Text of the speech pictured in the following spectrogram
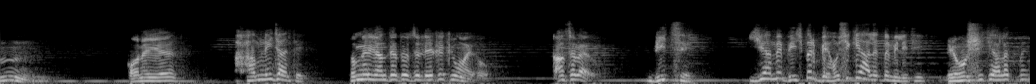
हम्म कौन है ये? हम नहीं जानते। तुम नहीं जानते तो इसे लेके क्यों आए हो? कहाँ से लाए हो? बीच से। ये हमें बीच पर बेहोशी की हालत में मिली थी। बेहोशी की हालत में?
